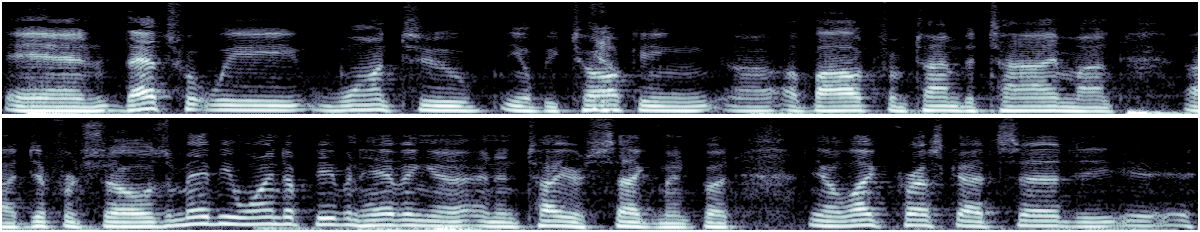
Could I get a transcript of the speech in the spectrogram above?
and that's what we want to you know be talking uh, about from time to time on uh, different shows, and maybe wind up even having a, an entire segment. But you know, like Prescott said,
